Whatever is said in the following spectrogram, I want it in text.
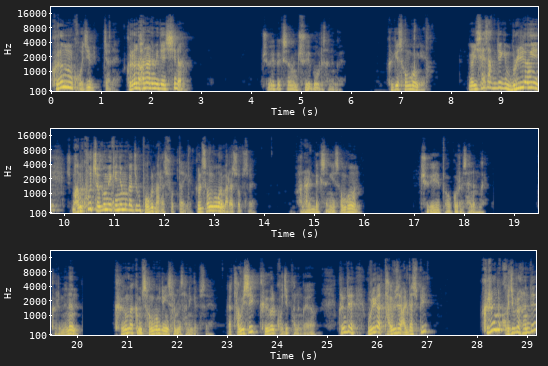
그런 고집 있잖아요. 그런 하나님에 대한 신앙. 주의 백성은 주의 복으로 사는 거예요. 그게 성공이에요. 그러니까 이 세상적인 물량이 많고 적음의 개념을 가지고 복을 말할 수 없다. 이게. 그걸 성공으로 말할 수 없어요. 하나님 백성의 성공은 주의 복으로 사는 거예요. 그러면은 그만큼 성공적인 삶을 사는 게 없어요. 그러니까 다윗이 그걸 고집하는 거예요. 그런데 우리가 다윗을 알다시피 그런 고집을 하는데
